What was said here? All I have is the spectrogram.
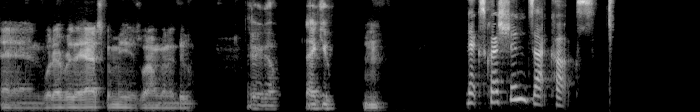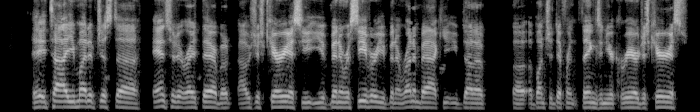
and whatever they ask of me is what I'm going to do. There you go. Thank you. Mm. Next question, Zach Cox. Hey Ty, you might have just uh, answered it right there, but I was just curious. You, have been a receiver, you've been a running back, you, have done a, a bunch of different things in your career. Just curious,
